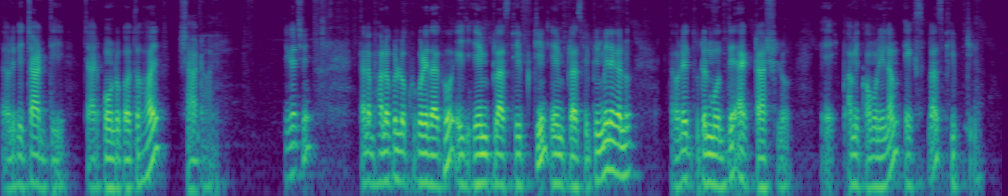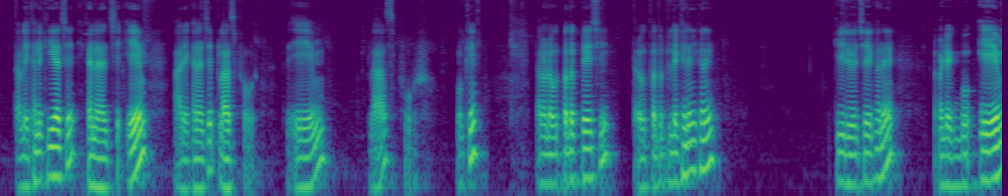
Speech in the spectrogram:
তাহলে কি চার দিয়ে, চার পনেরো কত হয়? ষাট হয়। ঠিক আছে? তাহলে ভালো করে লক্ষ্য করে দেখো, এই যে m plus fifteen m plus fifteen মিলে গেল। তাহলে দুটোর মধ্যে একটা আসলো। আমি কমন নিলাম এক্স প্লাস ফিফটিন তাহলে এখানে কি আছে? এখানে আছে এম আর এখানে আছে plus four m plus four okay তাহলে আমরা উৎপাদক পেয়েছি। তার উৎপাদকটা লিখে নিই এখানে। কী রয়েছে এখানে? আমি লিখব এম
